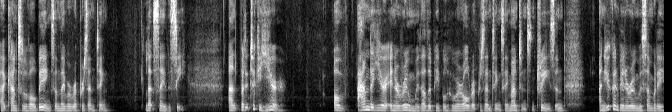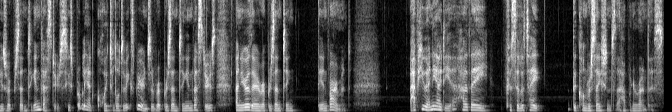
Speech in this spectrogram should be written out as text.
uh, Council of All Beings and they were representing, let's say, the sea. And, but it took a year of and a year in a room with other people who were all representing, say, mountains and trees and and you're going to be in a room with somebody who's representing investors, who's probably had quite a lot of experience of representing investors, and you're there representing the environment. Have you any idea how they facilitate the conversations that happen around this?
